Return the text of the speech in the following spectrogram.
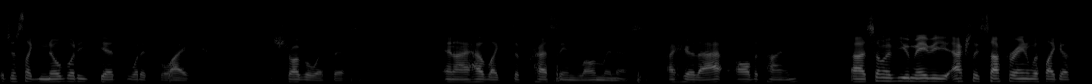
It's just like nobody gets what it's like to struggle with this. And I have like depressing loneliness. I hear that all the time. Uh, some of you may be actually suffering with like a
